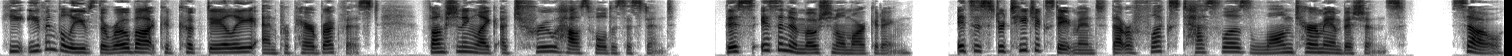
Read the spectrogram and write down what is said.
He even believes the robot could cook daily and prepare breakfast, functioning like a true household assistant. This isn't emotional marketing. It's a strategic statement that reflects Tesla's long-term ambitions. So,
